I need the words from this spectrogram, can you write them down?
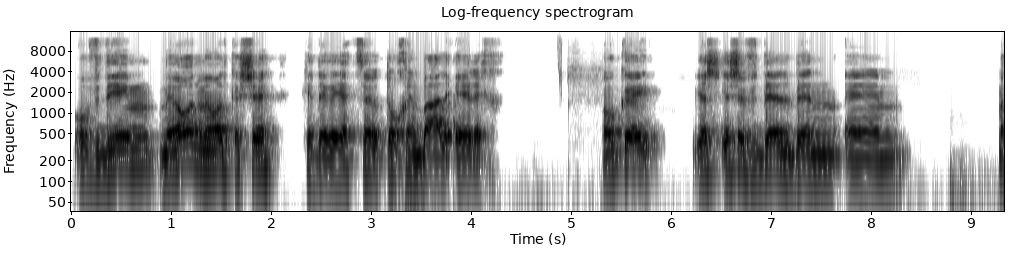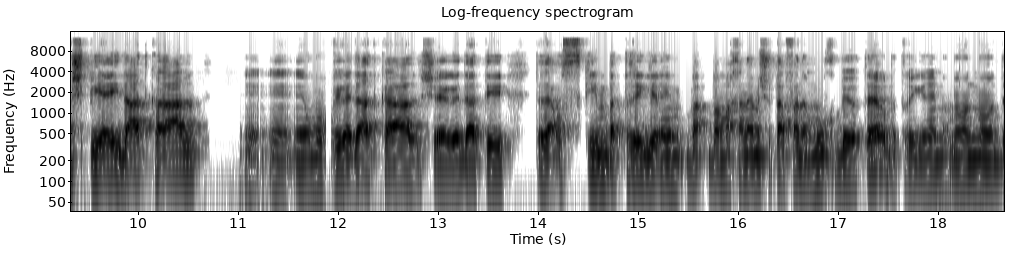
עובדים מאוד מאוד קשה כדי לייצר תוכן בעל ערך. אוקיי? יש, יש הבדל בין אה, משפיעי דעת קהל או מובילי דעת קהל שלדעתי אתה יודע עוסקים בטריגרים במחנה המשותף הנמוך ביותר בטריגרים המאוד מאוד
